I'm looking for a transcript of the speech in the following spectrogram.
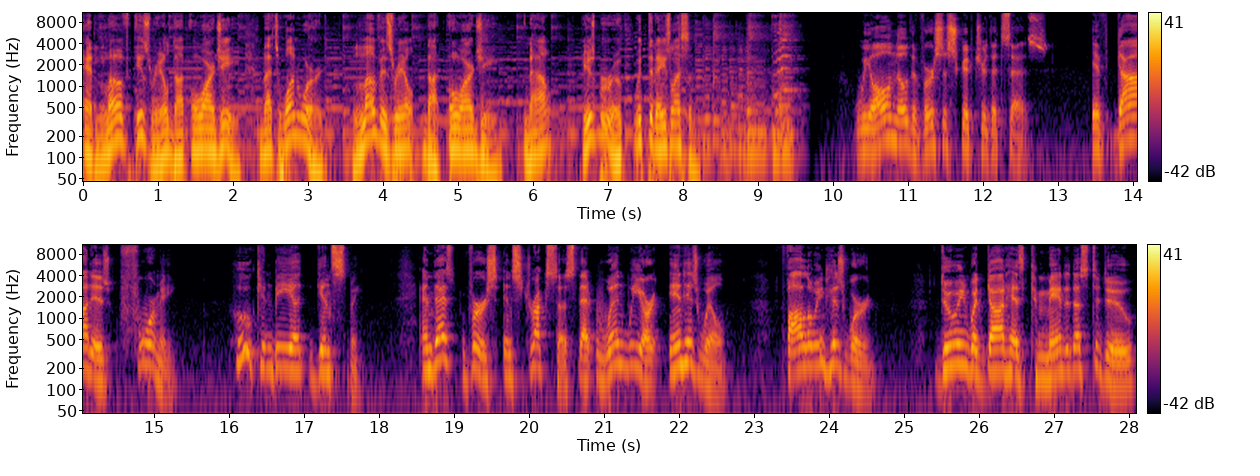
at loveisrael.org. That's one word, loveisrael.org. Now, here's Baruch with today's lesson. We all know the verse of Scripture that says, If God is for me, who can be against me? And that verse instructs us that when we are in His will, following His word, doing what God has commanded us to do,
